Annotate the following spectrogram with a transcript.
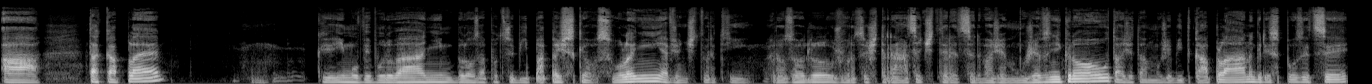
A ta kaple k jejímu vybudování bylo zapotřebí papežského svolení. Evžen IV. rozhodl už v roce 1442, že může vzniknout a že tam může být kaplán k dispozici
